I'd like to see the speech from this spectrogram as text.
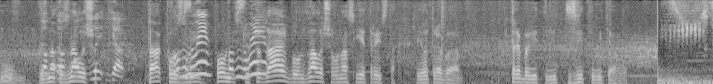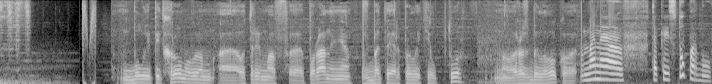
ну, Тобто знали, що повзли як? так, повзли, Повзли, повністю повзли. туди, бо знали, що у нас є 300. Його треба, треба від, від, звідти витягувати. Були під Хромовим, отримав е, поранення. В БТР прилетів тур, ну, розбило око. У мене такий ступор був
